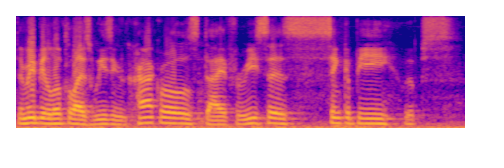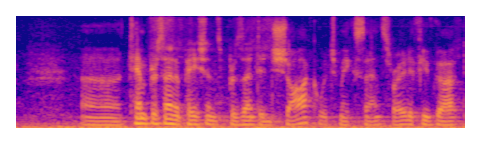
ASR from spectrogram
There may be localized wheezing or crackles, diaphoresis, syncope, whoops. Uh, 10% of patients present in shock, which makes sense, right? If you've got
